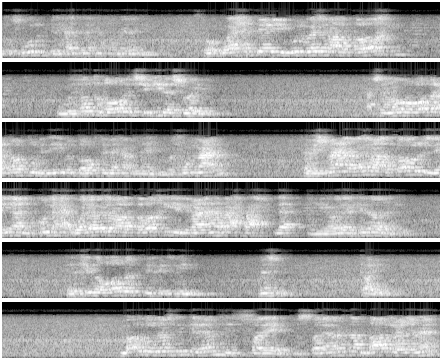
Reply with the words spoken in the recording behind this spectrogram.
الأصول بالحاجات اللي إحنا فاهمينها دي. واحد تاني يقول واجب على التراخي ويحط ضوابط شديدة شوية. عشان هو واضع برضه بالايه بالضوابط اللي إحنا قلناها دي. مفهوم معنى؟ فمش معنى واجب على الفور اللي هي يعني كل حاجة ولا واجب على التراخي اللي معناها بحبح لا هي ولا كده ولا كده. في ضوابط للاثنين ماشي؟ طيب. برضه نفس الكلام في الصلاة. في الصلاة مثلا بعض العلماء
